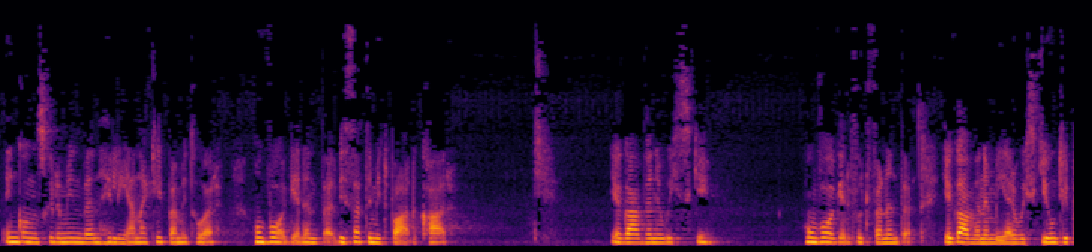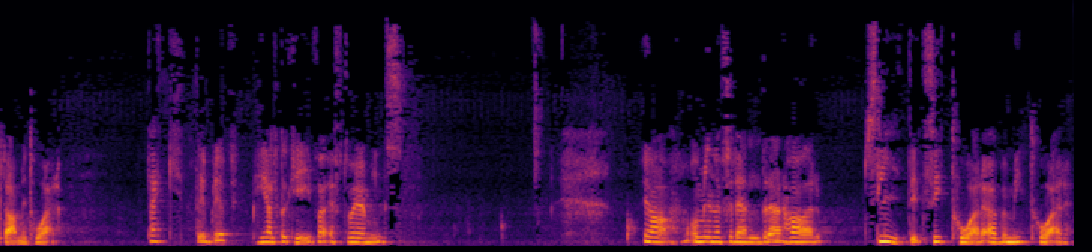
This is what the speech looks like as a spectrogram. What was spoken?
En gång skulle min vän Helena klippa mitt hår. Hon vågade inte. Vi satt i mitt badkar. Jag gav henne whisky. Hon vågade fortfarande inte. Jag gav henne mer whisky. Hon klippte av mitt hår. Tack. Det blev helt okej okay, efter vad jag minns. Ja, och mina föräldrar har slitit sitt hår över mitt hår.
